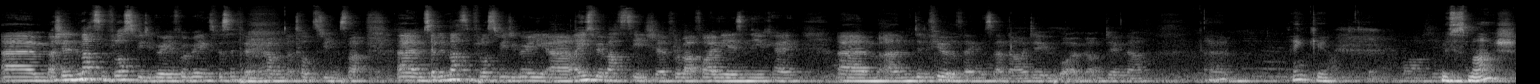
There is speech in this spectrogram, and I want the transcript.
Um, actually, I did a maths and philosophy degree, if we're being specific. I haven't told students that. Um, so I did a maths and philosophy degree. Uh, I used to be a maths teacher for about five years in the UK um, and did a few other things, and now I do what I'm, I'm doing now. Um, Thank you. Mrs. Marsh?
